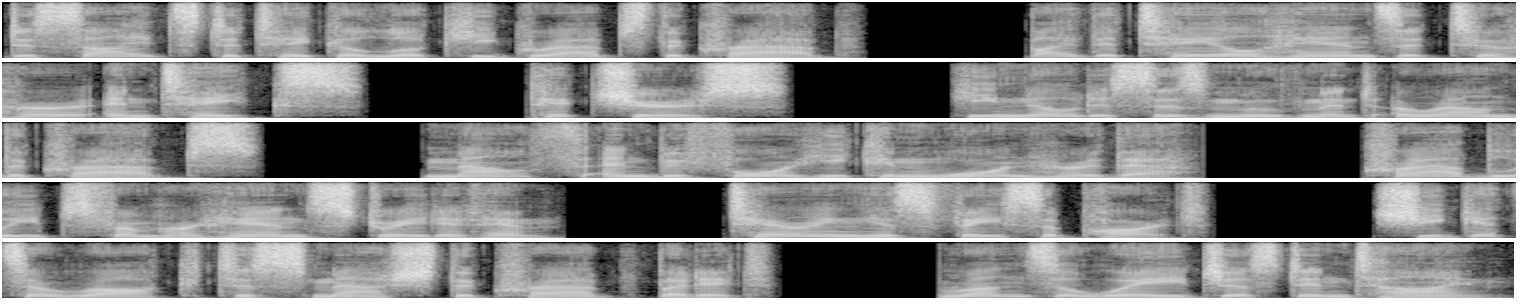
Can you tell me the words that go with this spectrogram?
decides to take a look he grabs the crab by the tail hands it to her and takes pictures. He notices movement around the crab's mouth and before he can warn her the crab leaps from her hand straight at him, tearing his face apart. She gets a rock to smash the crab but it runs away just in time.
